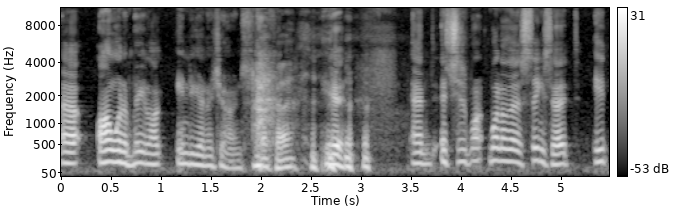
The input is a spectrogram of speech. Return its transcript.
Uh, I want to be like Indiana Jones. Okay. yeah, and it's just one of those things that it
